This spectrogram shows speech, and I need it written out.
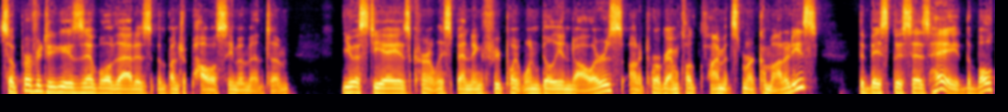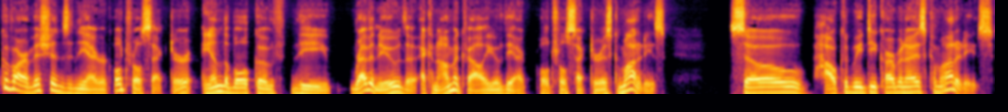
So, perfect example of that is a bunch of policy momentum. USDA is currently spending $3.1 billion on a program called Climate Smart Commodities that basically says, hey, the bulk of our emissions in the agricultural sector and the bulk of the revenue, the economic value of the agricultural sector is commodities. So, how could we decarbonize commodities?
